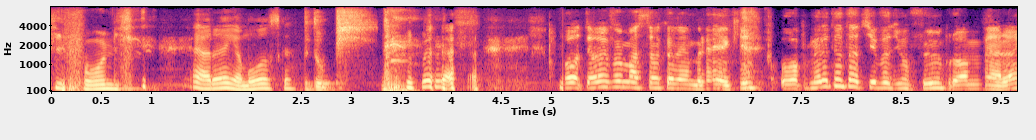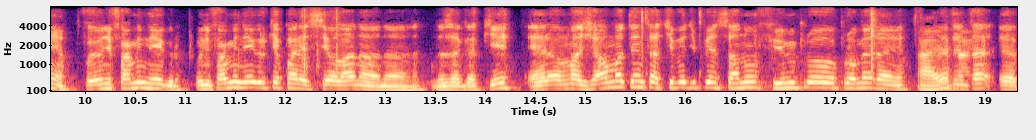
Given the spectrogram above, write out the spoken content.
Que fome. É aranha, mosca. Bom, tem uma informação que eu lembrei aqui. A primeira tentativa de um filme pro Homem-Aranha foi o Uniforme Negro. O Uniforme Negro que apareceu lá na, na- nas HQ era uma- já uma tentativa de pensar num filme pro, pro Homem-Aranha. Ah, é? Pra tentar, é,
